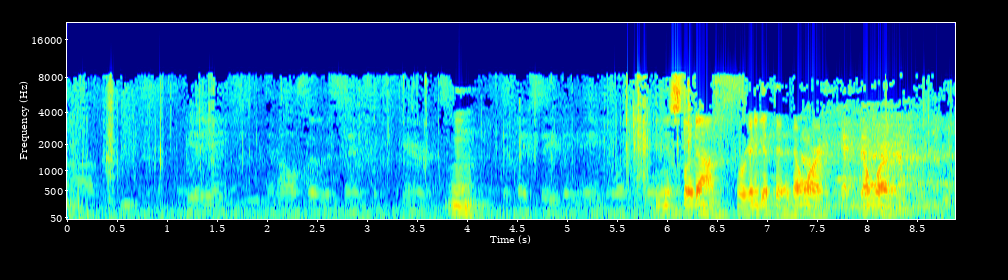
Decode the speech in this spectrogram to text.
uh, Gideon and also with Samson's parents. Mm. They see the angel of the You need to slow down. We're going to get there. Don't worry. Don't worry.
